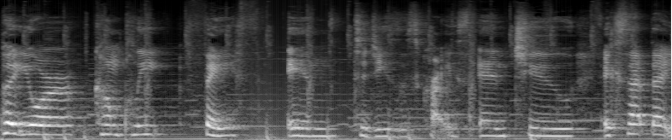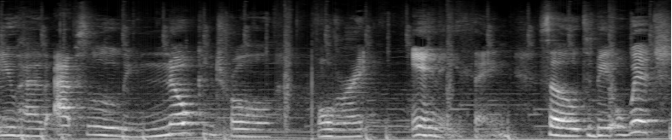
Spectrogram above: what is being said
put your complete faith into Jesus Christ and to accept that you have absolutely no control over anything. So to be a witch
